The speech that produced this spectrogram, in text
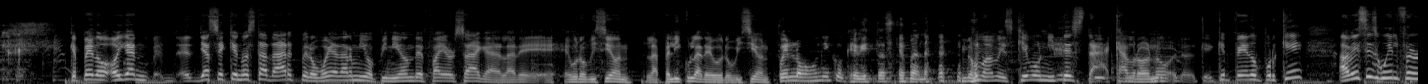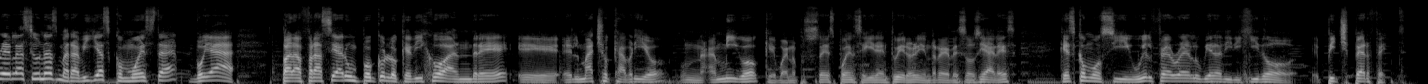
¿Qué pedo? Oigan, eh, ya sé que no está Dark, pero voy a dar mi opinión de Fire Saga, la de Eurovisión, la película de Eurovisión. Fue lo único que vi esta semana. No mames, qué bonita está, cabrón. ¿no? ¿Qué, qué pedo? ¿Por qué? A veces Will Ferrell hace unas maravillas como esta. Voy a parafrasear un poco lo que dijo André, eh, el macho cabrío, un amigo que, bueno, pues ustedes pueden seguir en Twitter y en redes sociales, que es como si Will Ferrell hubiera dirigido eh, Pitch Perfect.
